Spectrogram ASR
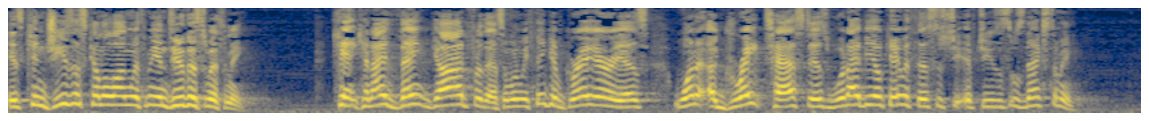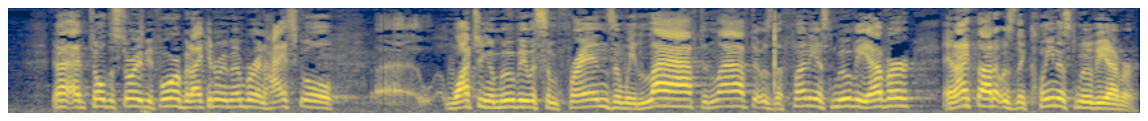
is can Jesus come along with me and do this with me? Can, can I thank God for this? And when we think of gray areas, one, a great test is would I be okay with this if Jesus was next to me? Now, I've told the story before, but I can remember in high school uh, watching a movie with some friends and we laughed and laughed. It was the funniest movie ever, and I thought it was the cleanest movie ever.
